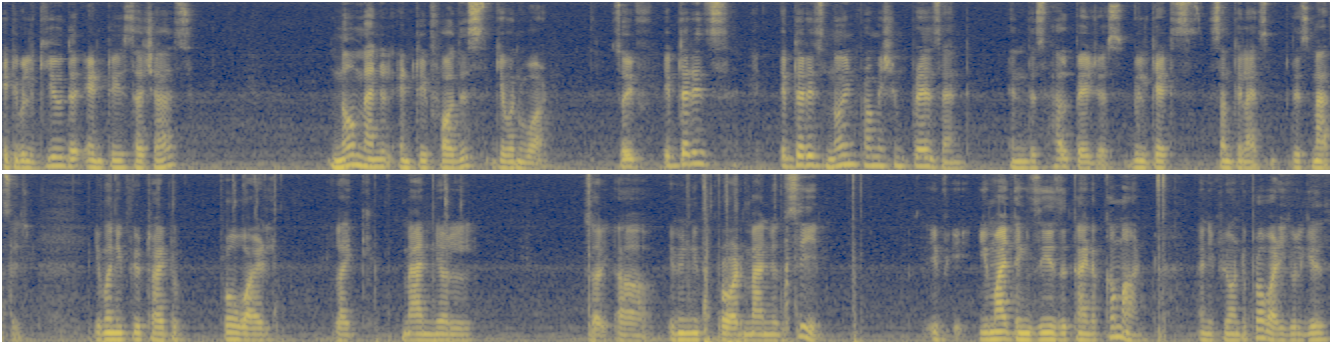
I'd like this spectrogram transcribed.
it will give the entry such as no manual entry for this given word. So if if there is if there is no information present in this help pages we'll get something like this message. Even if you try to provide like manual sorry uh, even if you provide manual Z if you might think Z is a kind of command. And if you want to provide you will give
